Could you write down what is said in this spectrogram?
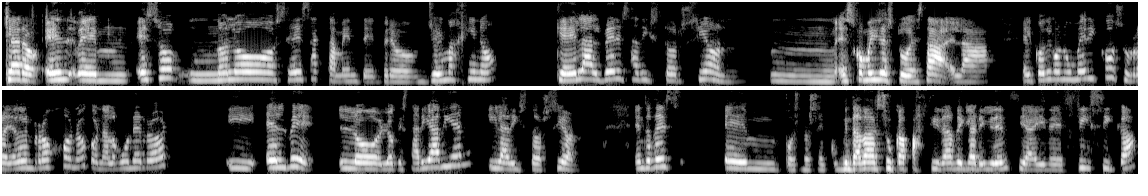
Claro, em, eso no lo sé exactamente, pero yo imagino que él al ver esa distorsión, mm, es como dices tú, está el código numérico subrayado en rojo, ¿no? Con algún error, y él ve lo, que estaría bien y la distorsión. Entonces, em, pues no sé, dada su capacidad de clarividencia y de física,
